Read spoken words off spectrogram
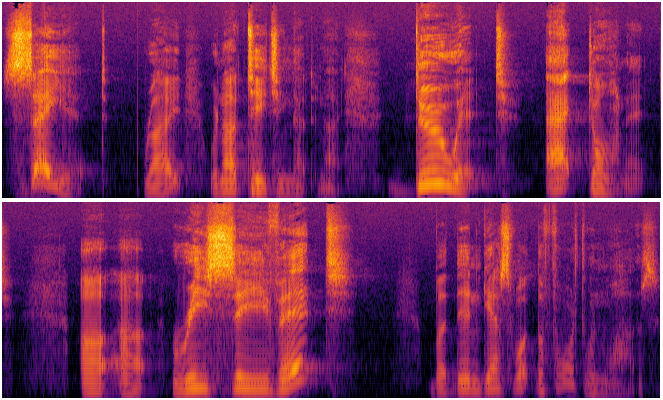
Say it, right? We're not teaching that tonight. Do it, act on it, uh, uh, receive it but then guess what the fourth one was?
